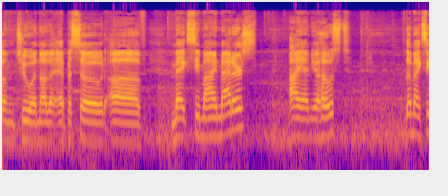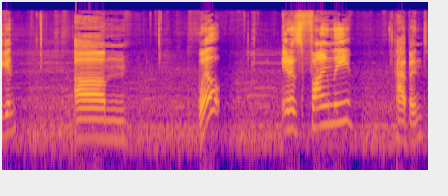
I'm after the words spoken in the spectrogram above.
Welcome to another episode of Mexi Mind Matters. I am your host, the Mexican. Um, well, it has finally happened.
